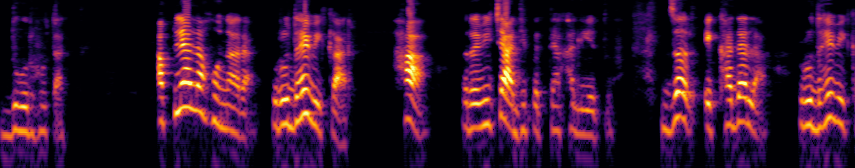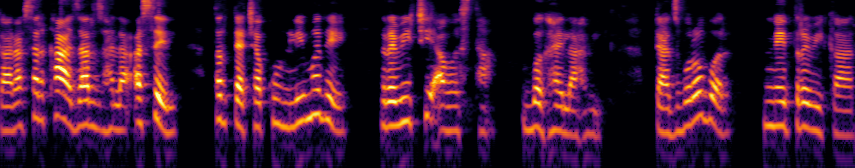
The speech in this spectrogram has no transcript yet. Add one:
दूर होतात. आपल्याला होणारा हृदयविकार हा रवीच्या आधिपत्याखाली येतो. जर एखाद्याला हृदयविकारासारखा आजार झाला असेल तर त्याच्या कुंडलीमध्ये रवीची अवस्था बघायला हवी. त्याचबरोबर नेत्रविकार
